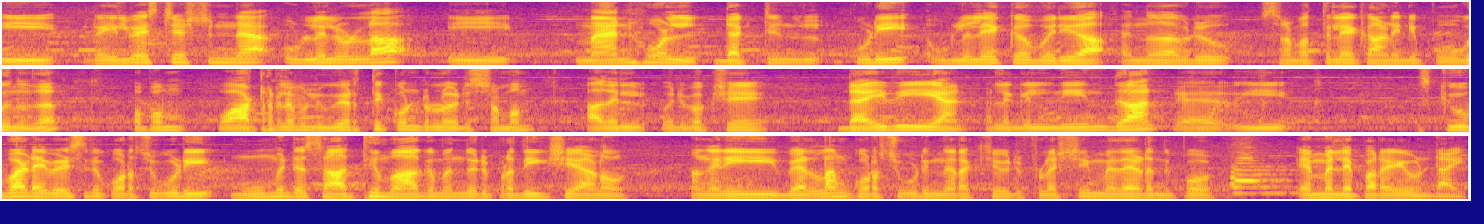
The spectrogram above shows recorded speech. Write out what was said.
ഈ റെയിൽവേ സ്റ്റേഷന്റെ ഉള്ളിലുള്ള ഈ മാൻഹോൾ ഡക്റ്റിൽ കൂടി ഉള്ളിലേക്ക് വരിക എന്ന ഒരു ശ്രമത്തിലേക്കാണ് ഇനി പോകുന്നത്. ഒപ്പം വാട്ടർ ലെവൽ ഉയർത്തിക്കൊണ്ടുള്ള ഒരു ശ്രമം. അതിൽ ഒരുപക്ഷെ ഡൈവ് ചെയ്യാൻ അല്ലെങ്കിൽ നീന്താൻ ഈ സ്ക്യൂബ ഡൈവേഴ്സിന് കുറച്ചുകൂടി മൂവ്മെന്റ് സാധ്യമാകുമെന്നൊരു പ്രതീക്ഷയാണോ? അങ്ങനെ ഈ വെള്ളം കുറച്ചുകൂടി നിറച്ച ഒരു ഫ്ലഷിംഗ് മെത്തേഡ് ഇപ്പോൾ എം എൽ എ പറയുകയുണ്ടായി.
